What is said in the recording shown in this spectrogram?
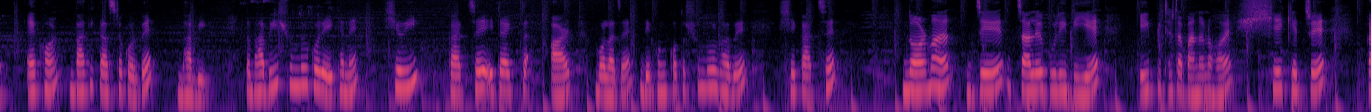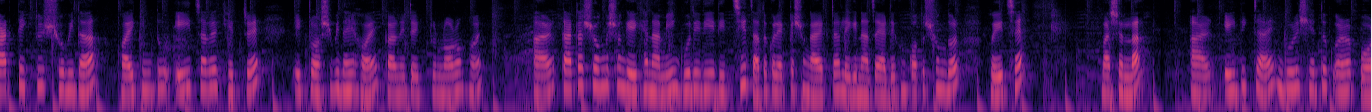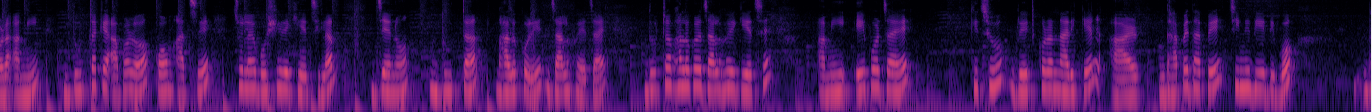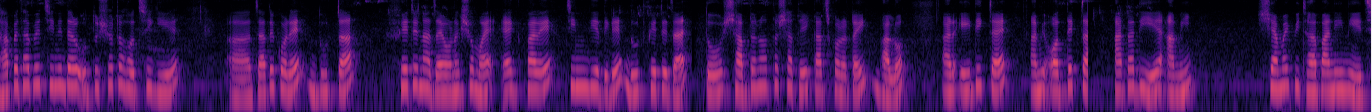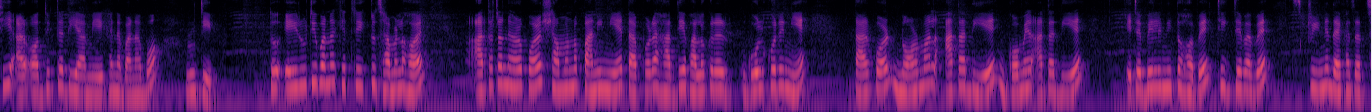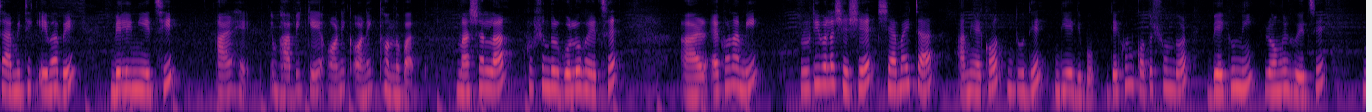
এখন বাকি কাজটা করবে ভাবি। তো ভাবি সুন্দর করে এখানে সেই কাটছে, এটা একটা আর্ট বলা যায়। দেখুন কত সুন্দরভাবে সে কাটছে। নর্মাল যে চালের গুঁড়ি দিয়ে এই পিঠাটা বানানো হয় সেই ক্ষেত্রে কাটতে একটু সুবিধা হয়, কিন্তু এই চালের ক্ষেত্রে একটু অসুবিধাই হয়, কারণ এটা একটু নরম হয়। আর কাটার সঙ্গে সঙ্গে এখানে আমি গুঁড়ি দিয়ে দিচ্ছি, যাতে করে একটার সঙ্গে আরেকটা লেগে না যায়। আর দেখুন কত সুন্দর হয়েছে। মাসাল্লাহ আর এই দিকটায় গুঁড়ি সেদ্ধ করার পর আমি দুধটাকে আবারও কম আছে চুলায় বসিয়ে রেখেছিলাম যেন দুধটা ভালো করে জাল হয়ে যায়। দুধটা ভালো করে জাল হয়ে গিয়েছে। আমি এই পর্যায়ে কিছু গ্রেট করা নারিকেল আর ধাপে ধাপে চিনি দিয়ে দিব। ধাপে ধাপে চিনি দেওয়ার উদ্দেশ্যটা হচ্ছে গিয়ে যাতে করে দুধটা ফেটে না যায়, অনেক সময় একবারে চিনি দিয়ে দিলে দুধ ফেটে যায়। তো সাবধানতার সাথে কাজ করাটাই ভালো। আর এই দিকটায় আমি অর্ধেকটা আটা দিয়ে আমি শ্যামাই পিঠা বানিয়ে নিয়েছি আর অর্ধেকটা দিয়ে আমি এখানে বানাবো রুটি। তো এই রুটি বানার ক্ষেত্রে একটু ঝামেলা হয়। আটাটা নেওয়ার পর সামান্য পানি নিয়ে তারপরে হাত দিয়ে ভালো করে গোল করে নিয়ে তারপর নর্মাল আটা দিয়ে, গমের আটা দিয়ে এটা বেলে নিতে হবে। ঠিক যেভাবে স্ক্রিনে দেখা যাচ্ছে, আমি ঠিক এভাবে বেলে নিয়েছি। আর হ্যাঁ ভাবিকে অনেক অনেক ধন্যবাদ। মার্শাল্লাহ খুব সুন্দর গোলও হয়েছে। আর এখন আমি রুটিবেলা শেষে শ্যামাইটা আমি এখন দুধে দিয়ে দিব। দেখুন কত সুন্দর বেগুনি রঙের হয়েছে।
